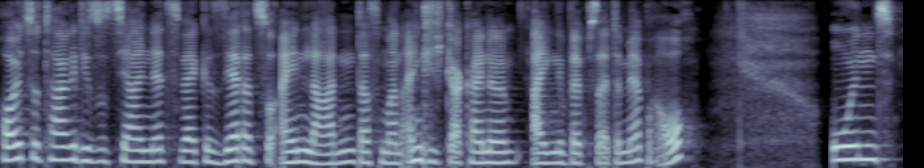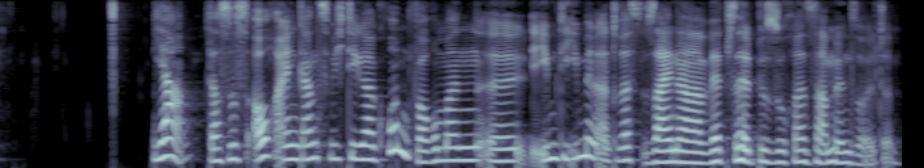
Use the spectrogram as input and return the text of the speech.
heutzutage die sozialen Netzwerke sehr dazu einladen, dass man eigentlich gar keine eigene Webseite mehr braucht. Und ja, das ist auch ein ganz wichtiger Grund, warum man äh, eben die E-Mail-Adresse seiner Website-Besucher sammeln sollte.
